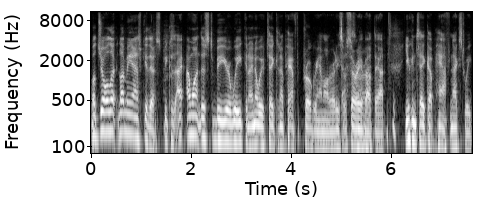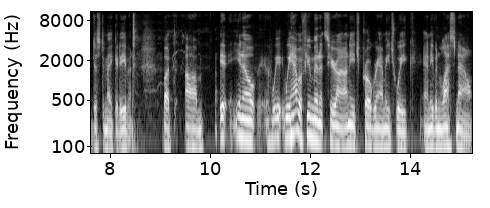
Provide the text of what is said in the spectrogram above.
Well, Joel, let, let me ask you this because I, I, want this to be your week, and I know we've taken up half the program already, so That's sorry right. about that. You can take up half next week just to make it even. But um, it, you know, we we have a few minutes here on, on each program each week, and even less now.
